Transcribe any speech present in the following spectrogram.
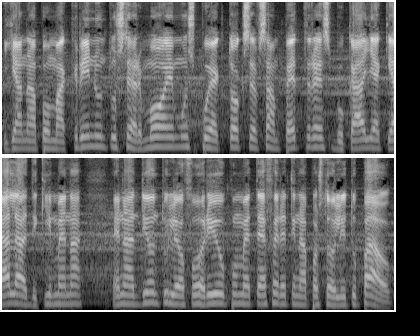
για να απομακρύνουν τους θερμόαιμους που εκτόξευσαν πέτρες, μπουκάλια και άλλα αντικείμενα εναντίον του λεωφορείου που μετέφερε την αποστολή του ΠΑΟΚ.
